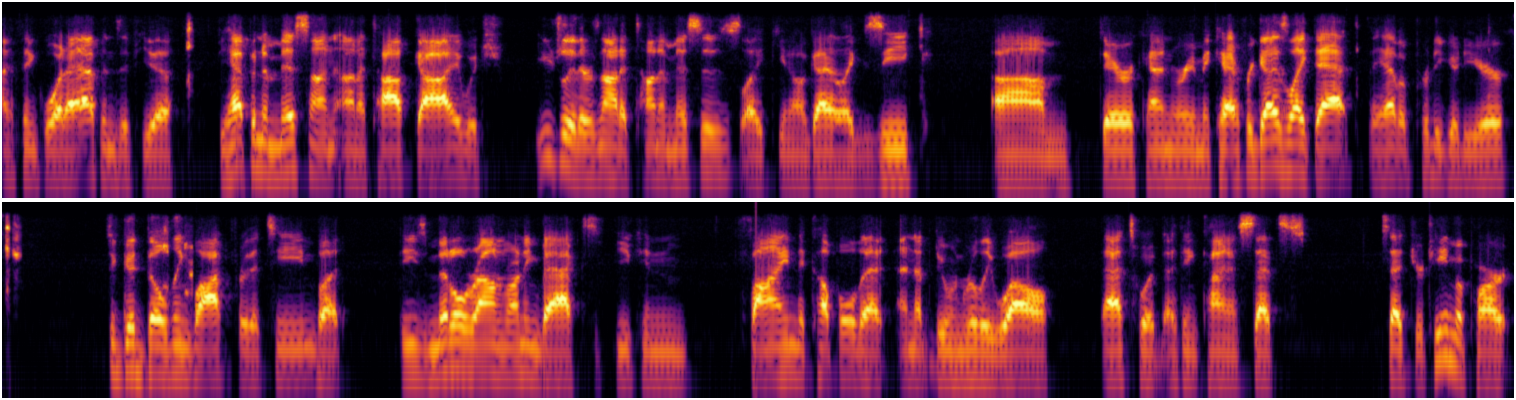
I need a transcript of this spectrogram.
I think what happens if you if you happen to miss on on a top guy, which usually there's not a ton of misses, like you know a guy like Zeke, um, Derrick Henry, McCaffrey, guys like that. They have a pretty good year. It's a good building block for the team, but these middle round running backs, if you can find a couple that end up doing really well, that's what I think kind of sets set your team apart.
